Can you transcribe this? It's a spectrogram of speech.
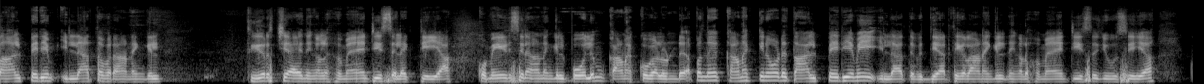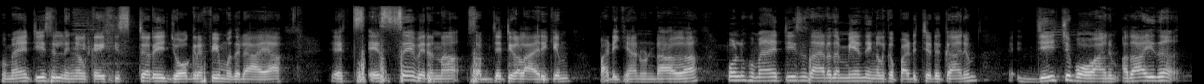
താല്പര്യം ഇല്ലാത്തവരാണെങ്കിൽ തീർച്ചയായും നിങ്ങൾ ഹ്യൂമാനിറ്റി സെലക്ട് ചെയ്യുക. കൊമേഴ്സിലാണെങ്കിൽ പോലും കണക്കുകളുണ്ട്. അപ്പം നിങ്ങൾ കണക്കിനോട് താല്പര്യമേ ഇല്ലാത്ത വിദ്യാർത്ഥികളാണെങ്കിൽ നിങ്ങൾ ഹ്യൂമാനിറ്റീസ് ചൂസ് ചെയ്യുക. ഹ്യൂമാനിറ്റീസിൽ നിങ്ങൾക്ക് ഹിസ്റ്ററി ജോഗ്രഫി മുതലായ എസ് എസ് എ വരുന്ന സബ്ജക്റ്റുകളായിരിക്കും പഠിക്കാനുണ്ടാകുക അപ്പോൾ ഹ്യൂമാനിറ്റീസ് താരതമ്യം നിങ്ങൾക്ക് പഠിച്ചെടുക്കാനും ജയിച്ചു പോകാനും അതായത്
